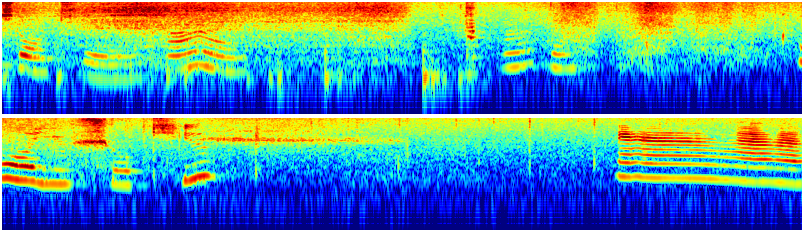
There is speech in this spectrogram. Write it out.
so cute. Hi. Hi. Oh, you're so cute. Ah.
